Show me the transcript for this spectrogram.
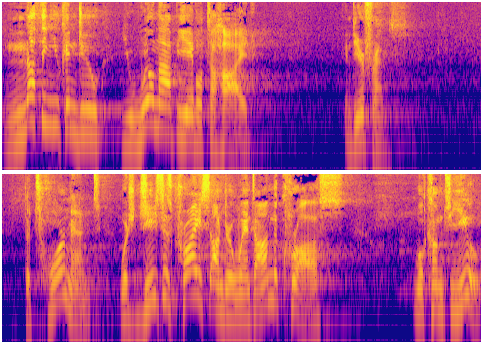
nothing you can do. You will not be able to hide. And, dear friends, the torment which Jesus Christ underwent on the cross will come to you.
